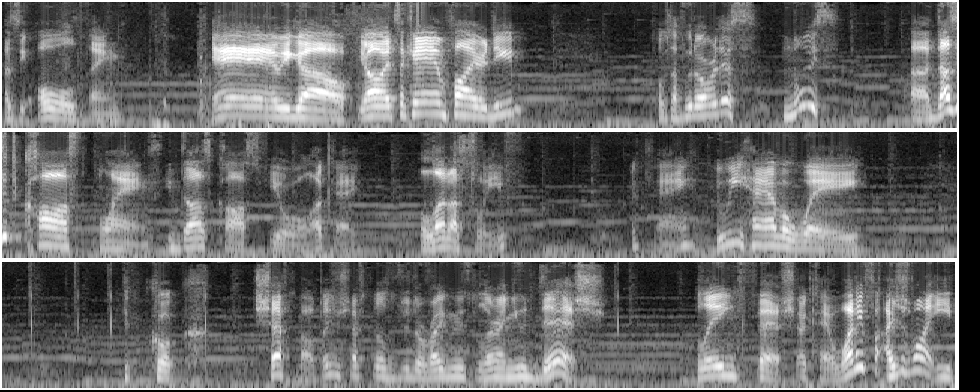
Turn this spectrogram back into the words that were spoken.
That's the old thing. There we go. Yo, it's a campfire, dude. Oh, some food over this. Nice. Uh, does it cost planks? It does cost fuel. Okay. Let us leave. Okay. Do we have a way to cook chef mode? Place your chef skills do the right ingredients to learn a new dish. Playing fish. Okay, what if I just want to eat?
